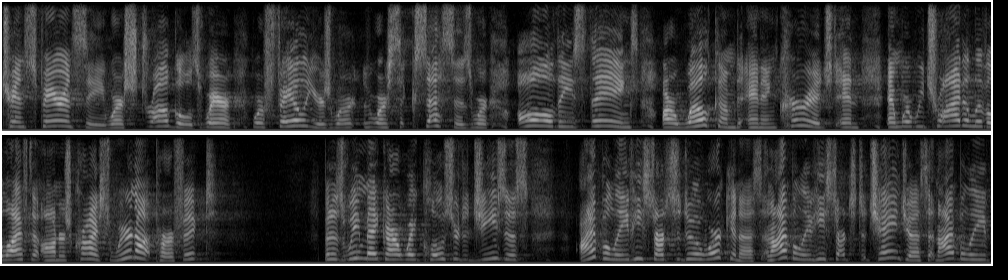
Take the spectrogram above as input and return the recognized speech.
transparency, where struggles, where, where failures, where, where successes, where all these things are welcomed and encouraged, and, and where we try to live a life that honors Christ. We're not perfect. But as we make our way closer to Jesus, I believe He starts to do a work in us, and I believe He starts to change us, and I believe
